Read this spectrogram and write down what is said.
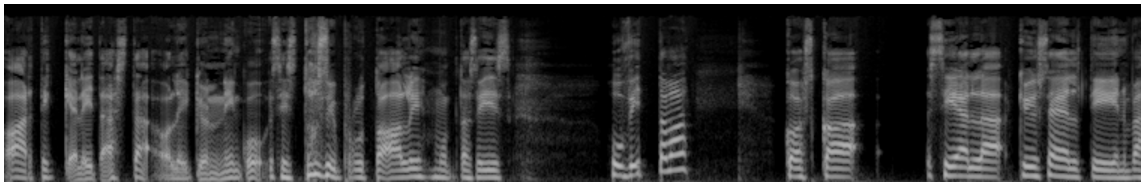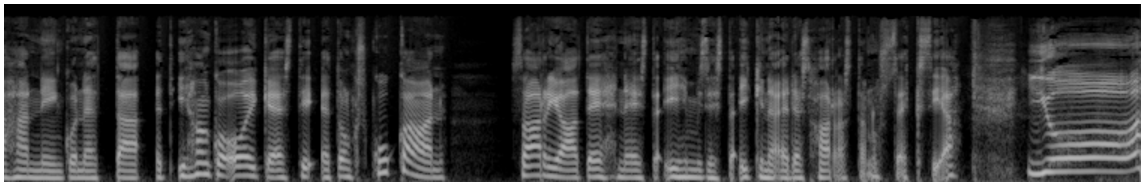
artikkeli tästä oli kyllä niinku, siis tosi brutaali, mutta siis huvittava, koska siellä kyseltiin vähän niin kuin, että, että ihanko oikeasti, että onko kukaan sarjaa tehneistä ihmisistä ikinä edes harrastanut seksiä. Joo.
